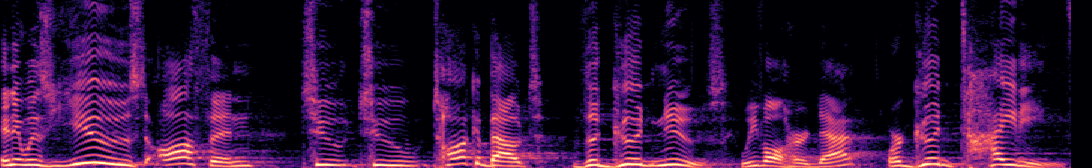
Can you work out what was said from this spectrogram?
And it was used often to, to talk about the good news. We've all heard that, or good tidings.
